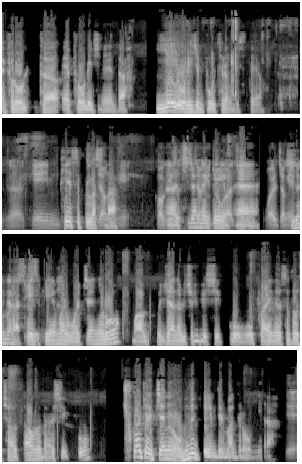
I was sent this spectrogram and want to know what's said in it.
애플 오, 그 애플 오리진이다. EA 오리진 볼트랑 비슷해요. 그러니까 게임 PS 플러스나 지정이- 거기서 아, 지정된 게임, 예. 월정액으로 지정된 아케이드. 게임을 월정으로 막 무제한으로 즐길 수 있고 오프라인에서도 저 다운로드 할 수 있고 추가 결제는 없는 게임들만 들어옵니다. 예.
